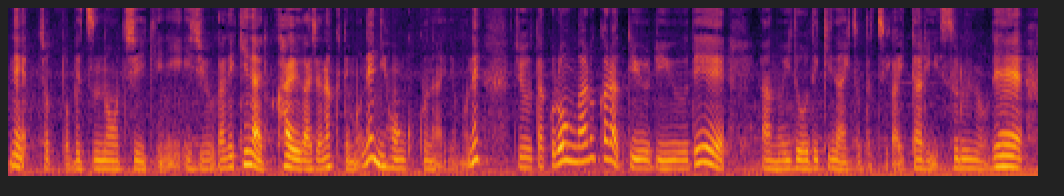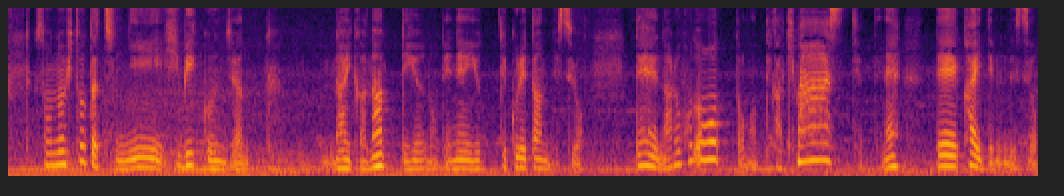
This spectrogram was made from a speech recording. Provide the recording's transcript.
ね、ちょっと別の地域に移住ができないとか海外じゃなくてもね日本国内でもね住宅ローンがあるからっていう理由であの移動できない人たちがいたりするのでその人たちに響くんじゃないかなっていうのでね言ってくれたんですよ。でなるほどと思って書きますって言ってねで書いてるんですよ。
